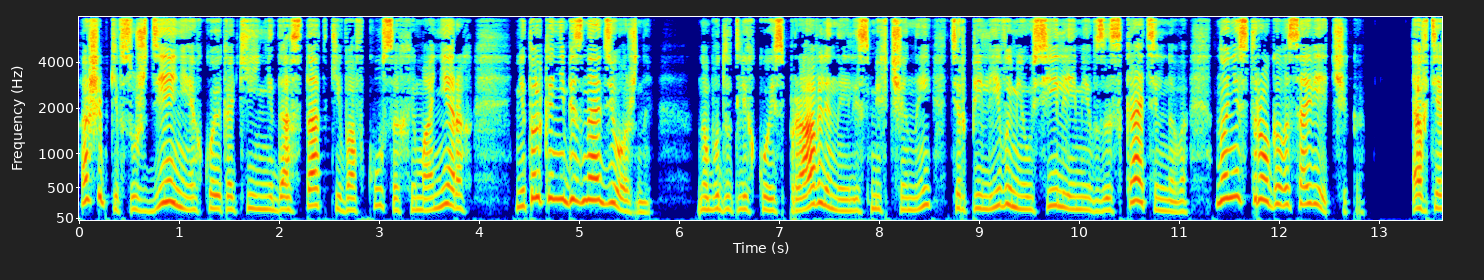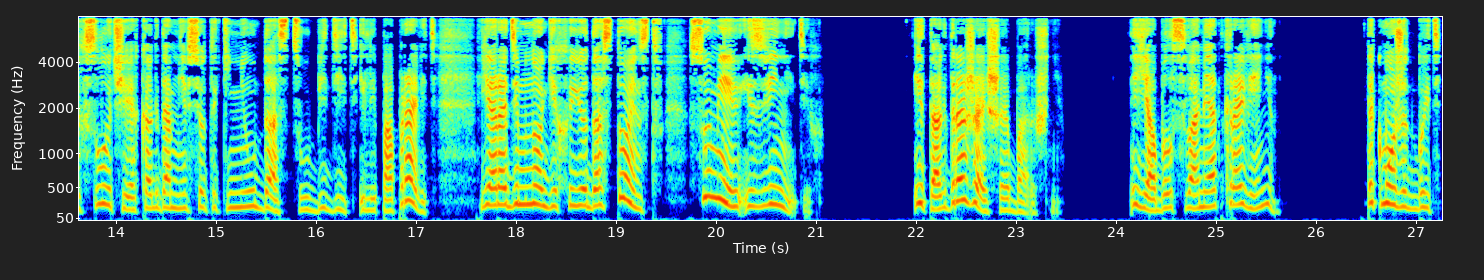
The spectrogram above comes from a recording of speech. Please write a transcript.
ошибки в суждениях, кое-какие недостатки во вкусах и манерах не только не безнадежны, но будут легко исправлены или смягчены терпеливыми усилиями взыскательного, но не строгого советчика. А в тех случаях, когда мне все-таки не удастся убедить или поправить, я ради многих ее достоинств сумею извинить их. Итак, дрожайшая барышня, я был с вами откровенен. Так, может быть,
